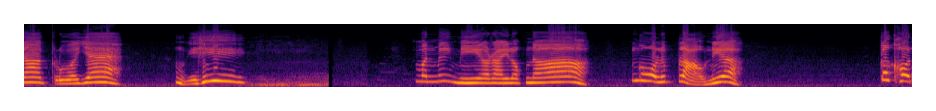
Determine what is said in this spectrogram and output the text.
น่ากลัวแย่อุ๊ยมันไม่มีอะไรหรอกนะ โง่หรือเปล่าเนี่ย ก็คน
